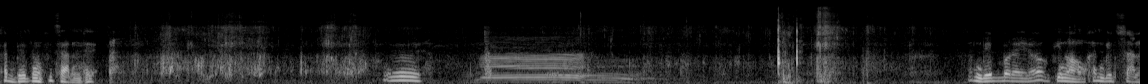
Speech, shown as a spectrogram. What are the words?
ขั้นเบ็ดมันคือสั่นแท้เออขั้นเบ็ดบ่ได้แล้วพี่น้องขั้นเบ็ดสั่น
